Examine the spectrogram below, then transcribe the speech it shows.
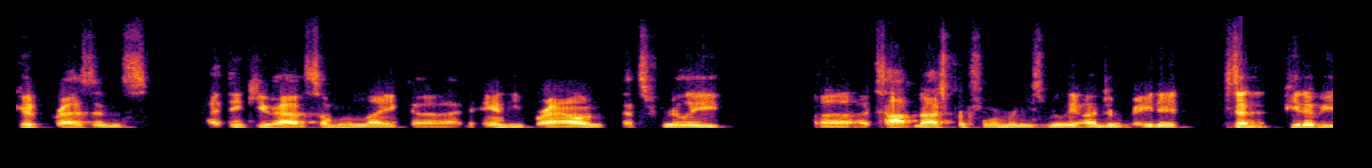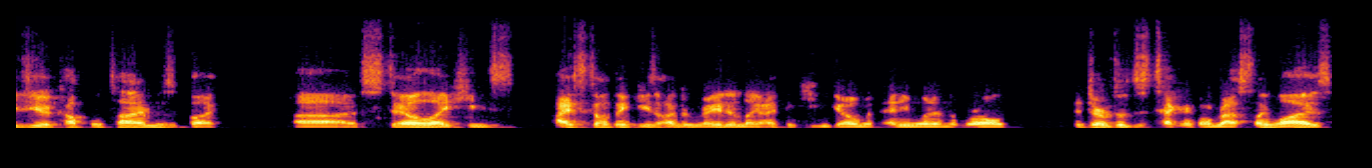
good presence. I think you have someone like uh, Andy Brown that's really uh, a top-notch performer. and He's really underrated. He's done PWG a couple times, but uh, still, like he's. I still think he's underrated. Like I think he can go with anyone in the world in terms of just technical wrestling wise.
